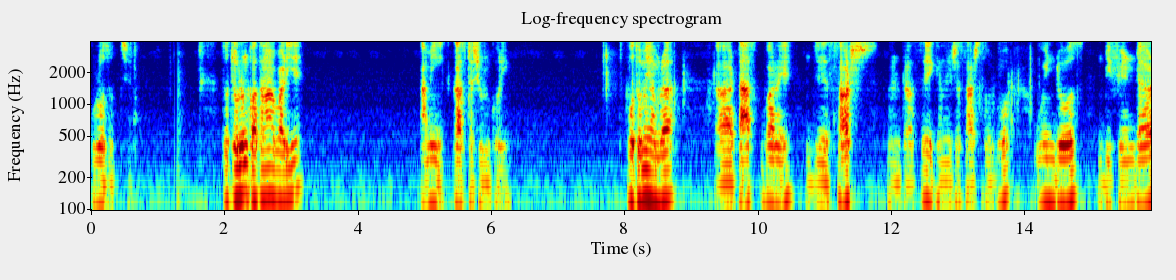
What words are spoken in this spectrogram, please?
ক্লোজ হচ্ছে। তো চলুন কথা না বাড়িয়ে আমি কাজটা শুরু করি। প্রথমে আমরা টাস্ক বারে যে সার্চ আছে, এখানে এসে সার্চ করব উইন্ডোজ ডিফেন্ডার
